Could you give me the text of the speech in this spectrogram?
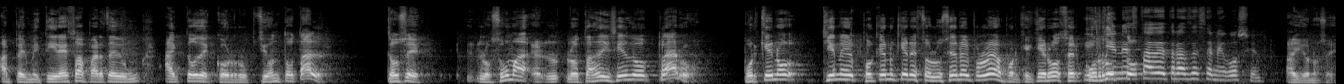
al permitir eso, aparte de un acto de corrupción total. Entonces, lo suma, lo estás diciendo claro. ¿Por qué no tiene, por qué no quiere solucionar el problema? Porque quiero ser corrupto. ¿Y quién está detrás de ese negocio? Ah, yo no sé.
